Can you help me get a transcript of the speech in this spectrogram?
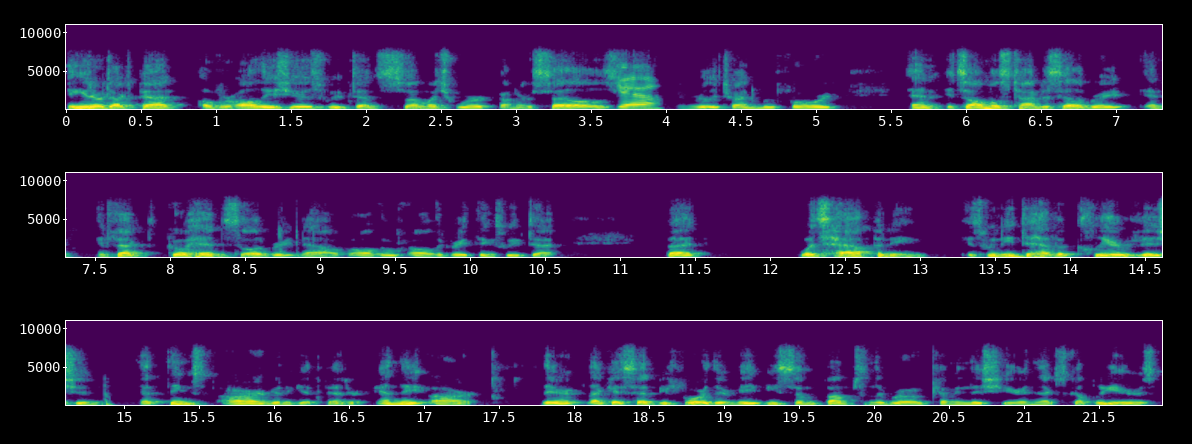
And you know, Dr. Pat, over all these years, we've done so much work on ourselves Yeah. and really trying to move forward. And it's almost time to celebrate. And in fact, go ahead and celebrate now all the all the great things we've done. But what's happening is we need to have a clear vision that things are going to get better, and they are. There, like I said before, there may be some bumps in the road coming this year and the next couple of years,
